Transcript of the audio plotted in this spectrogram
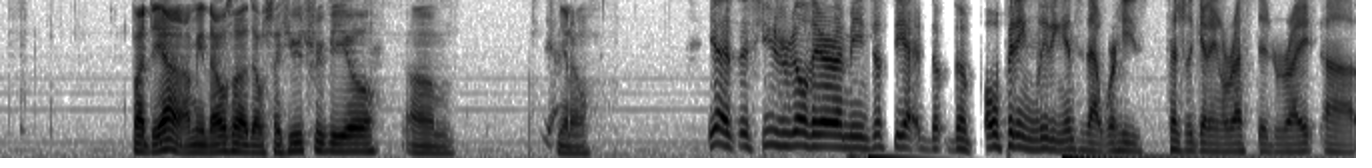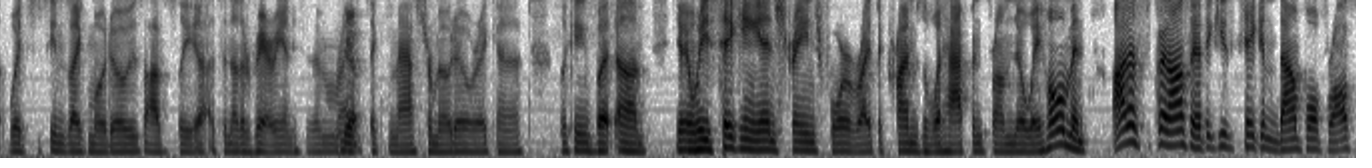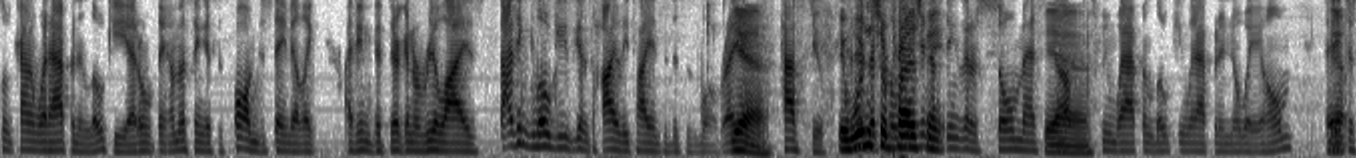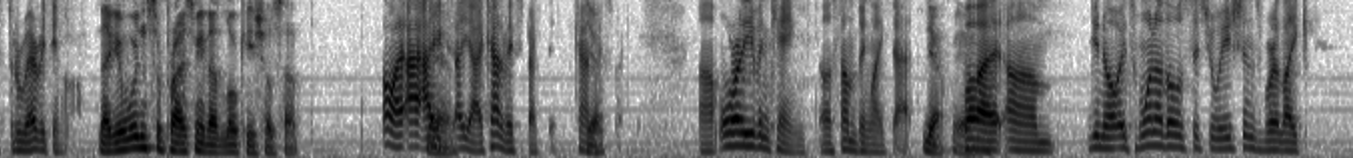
but yeah, I mean that was a that was a huge reveal. Um, Yeah. you know, Yeah, it's this huge reveal there. I mean, just the the the opening leading into that, where he's essentially getting arrested, right? Uh, which seems like Mordo is obviously uh, it's another variant of him, right? Yeah. It's like the Master Mordo, right? Kind of looking, but um, you know, when he's taking in Strange for right the crimes of what happened from No Way Home, and honest, quite honestly, I think he's taken the downfall for also kind of what happened in Loki. I don't think I'm not saying it's his fault. I'm just saying that like I think that they're gonna realize. I think Loki's gonna highly tie into this as well, right? yeah, Has to. It wouldn't surprise me- Of things that are so messed Yeah. up between what happened Loki and what happened in No Way Home that Yeah. it just threw everything off. Like it wouldn't surprise me that Loki shows up. Oh, I, I, Yeah. I, yeah, I kind of expect it. Kind Yeah. of expect it. Um, or even Kang, uh, something like that. Yeah, yeah. But um, you know, it's one of those situations where like,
